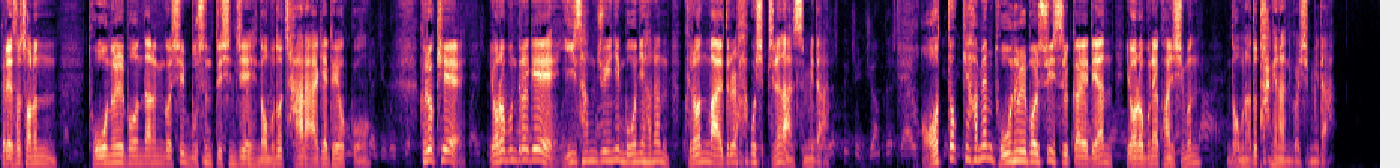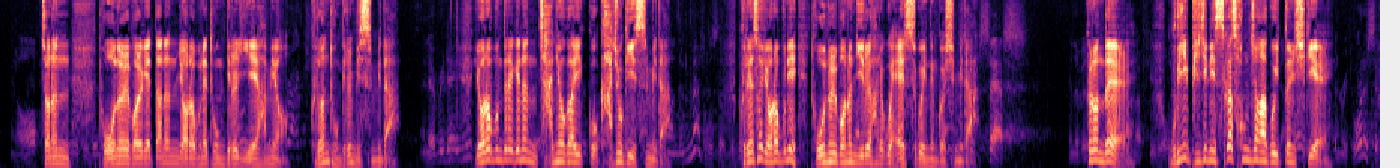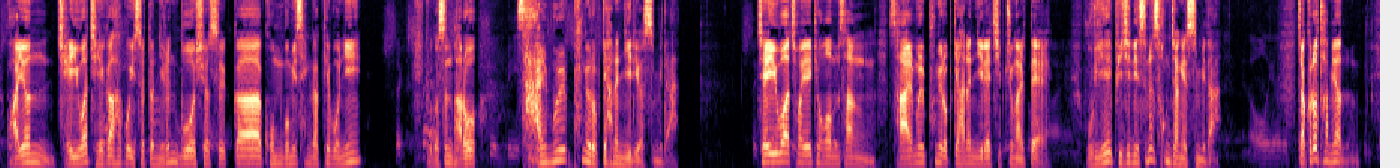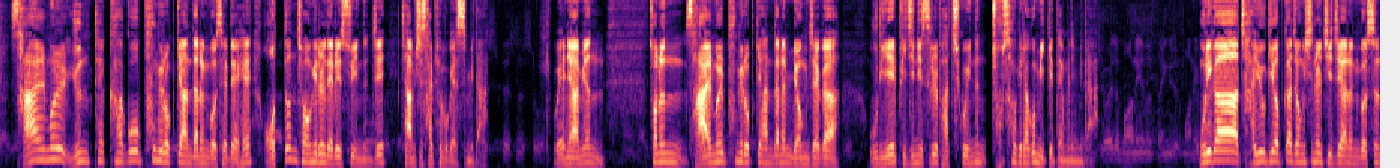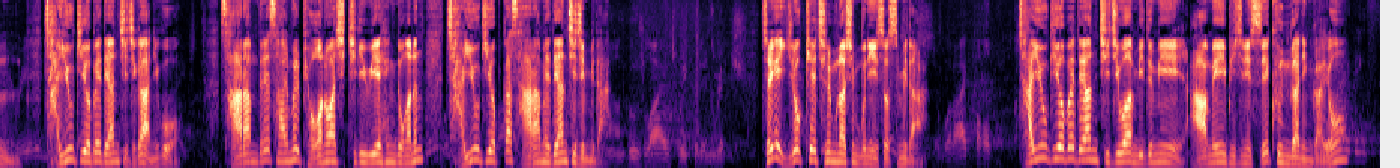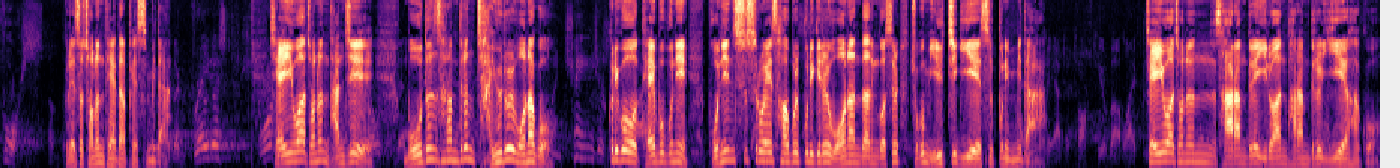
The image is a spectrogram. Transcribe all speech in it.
그래서 저는 돈을 번다는 것이 무슨 뜻인지 너무도 잘 알게 되었고, 그렇기에 여러분들에게 이상주의니 뭐니 하는 그런 말들을 하고 싶지는 않습니다. 어떻게 하면 돈을 벌 수 있을까에 대한 여러분의 관심은 너무나도 당연한 것입니다. 저는 돈을 벌겠다는 여러분의 동기를 이해하며 그런 동기를 믿습니다. 여러분들에게는 자녀가 있고 가족이 있습니다. 그래서 여러분이 돈을 버는 일을 하려고 애쓰고 있는 것입니다. 그런데 우리 비즈니스가 성장하고 있던 시기에 과연 제이와 제가 하고 있었던 일은 무엇이었을까 곰곰이 생각해 보니 그것은 바로 삶을 풍요롭게 하는 일이었습니다. 제이와 저의 경험상 삶을 풍요롭게 하는 일에 집중할 때 우리의 비즈니스는 성장했습니다. 자, 그렇다면 삶을 윤택하고 풍요롭게 한다는 것에 대해 어떤 정의를 내릴 수 있는지 잠시 살펴보겠습니다. 왜냐하면 저는 삶을 풍요롭게 한다는 명제가 우리의 비즈니스를 바치고 있는 초석이라고 믿기 때문입니다. 우리가 자유기업가 정신을 지지하는 것은 자유기업에 대한 지지가 아니고 사람들의 삶을 변화시키기 위해 행동하는 자유기업가 사람에 대한 지지입니다. 제게 이렇게 질문하신 분이 있었습니다. 자유기업에 대한 지지와 믿음이 아메이 비즈니스의 근간인가요? 그래서 저는 대답했습니다. 제이와 저는 단지 모든 사람들은 자유를 원하고 그리고 대부분이 본인 스스로의 사업을 꾸리기를 원한다는 것을 조금 일찍 이해했을 뿐입니다. 제이와 저는 사람들의 이러한 바람들을 이해하고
